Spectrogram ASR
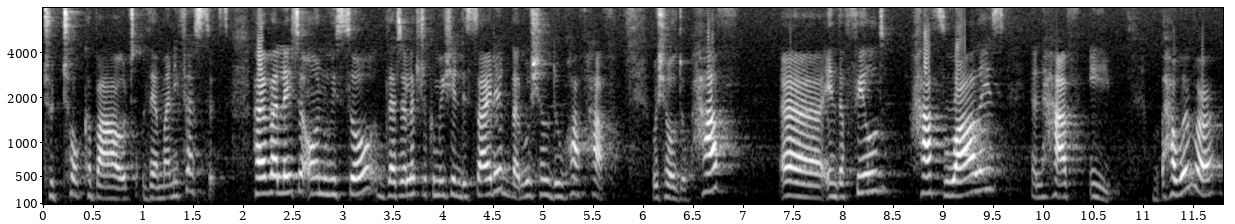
to talk about their manifestos. However, later on we saw that Electoral Commission decided that we shall do half-half. We shall do half uh, in the field, half rallies and half E. However,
